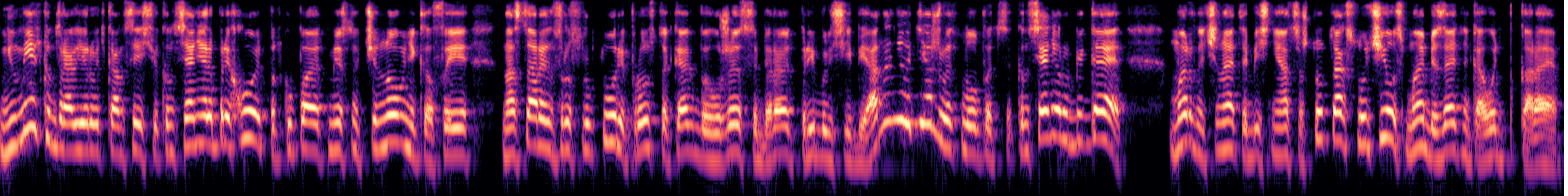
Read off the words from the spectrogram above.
Не умеют контролировать концессию. Концессионеры приходят, подкупают местных чиновников и на старой инфраструктуре просто как бы уже собирают прибыль себе. Она не удерживает, лопается. Концессионер убегает. Мэр начинает объясняться, что так случилось, мы обязательно кого-нибудь покараем.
